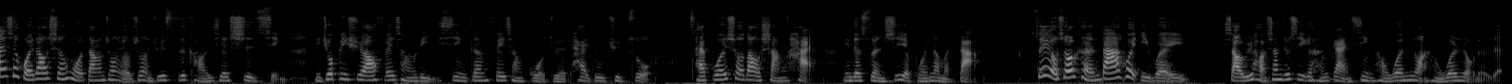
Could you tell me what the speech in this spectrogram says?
但是回到生活当中，有时候你去思考一些事情，你就必须要非常理性跟非常果决的态度去做，才不会受到伤害，你的损失也不会那么大。所以有时候可能大家会以为小鱼好像就是一个很感性、很温暖、很温柔的人。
